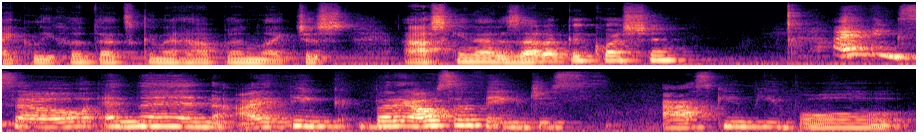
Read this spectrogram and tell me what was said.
likelihood that's going to happen like just asking that is that a good question I think so. And then I think, but I also think just asking people,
